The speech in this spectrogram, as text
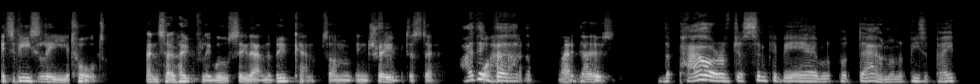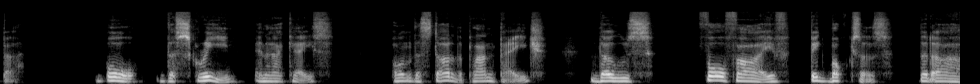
It's easily taught. And so hopefully we'll see that in the boot camps. I'm intrigued as to I think the, the, how it goes the power of just simply being able to put down on a piece of paper or the screen, in our case, on the start of the plan page, those four or five big boxes that are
